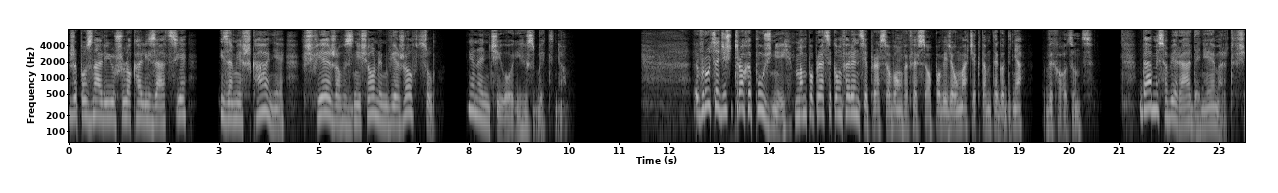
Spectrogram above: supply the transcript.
że poznali już lokalizację i zamieszkanie w świeżo wzniesionym wieżowcu nie nęciło ich zbytnio. Wrócę dziś trochę później. Mam po pracy konferencję prasową w FSO, powiedział Maciek tamtego dnia, wychodząc. Damy sobie radę, nie martw się.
